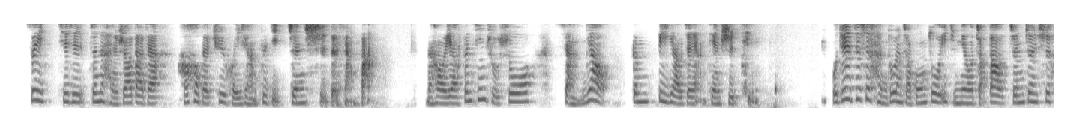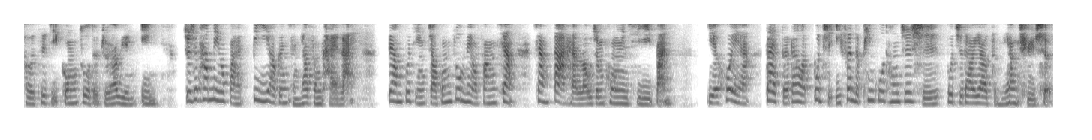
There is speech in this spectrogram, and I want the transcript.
所以其实真的很需要大家好好的去回想自己真实的想法，然后要分清楚说想要跟必要这两件事情。我觉得这是很多人找工作一直没有找到真正适合自己工作的主要原因，就是他没有把必要跟想要分开来。这样不仅找工作没有方向，像大海捞针碰运气一般，也会啊，在得到不止一份的聘雇通知时，不知道要怎么样取舍。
